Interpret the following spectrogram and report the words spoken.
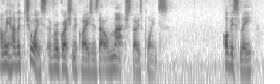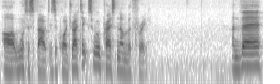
and we have a choice of regression equations that will match those points. Obviously, our water spout is a quadratic, so we'll press number three. And there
